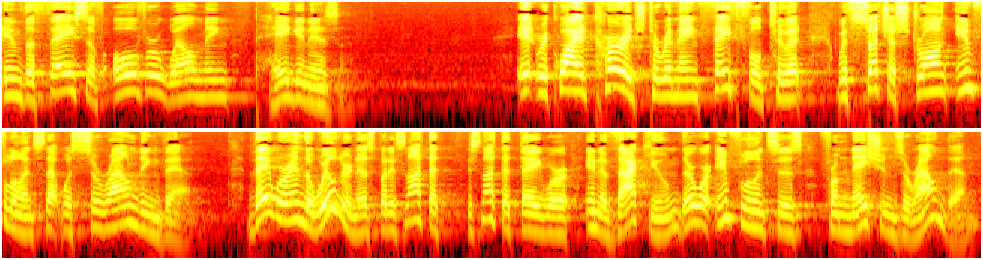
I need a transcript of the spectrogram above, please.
in the face of overwhelming paganism. It required courage to remain faithful to it with such a strong influence that was surrounding them. They were in the wilderness, but it's not, that, it's not that they were in a vacuum. There were influences from nations around them.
